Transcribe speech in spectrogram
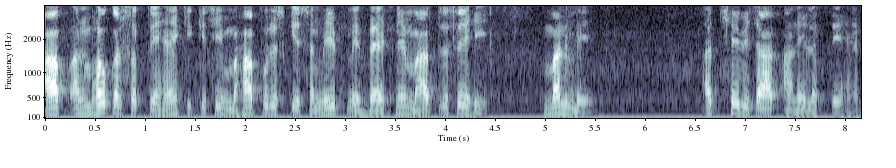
आप अनुभव कर सकते हैं कि किसी महापुरुष के समीप में बैठने मात्र से ही मन में अच्छे विचार आने लगते हैं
